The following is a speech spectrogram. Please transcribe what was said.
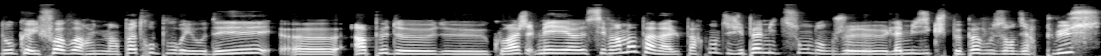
Donc euh, il faut avoir une main pas trop pourrie au dé, un peu de, courage, mais c'est vraiment pas mal. Par contre, j'ai pas mis de son, donc la musique, je peux pas vous en dire plus.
